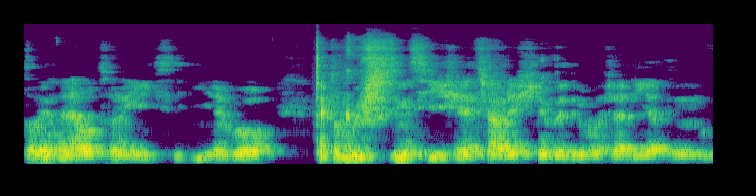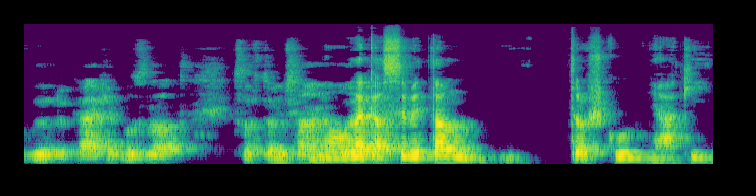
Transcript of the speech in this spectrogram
to vyhledalo co nejvíc lidí, nebo tak to už si myslíš, že třeba když ve druhořadí a ten Google dokáže poznat, co v tom článku No, tak asi by tam trošku nějaký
